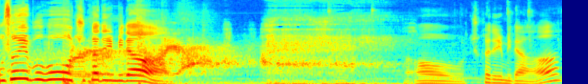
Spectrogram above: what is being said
우소의 부호 축하드립니다 어우 축하드립니다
